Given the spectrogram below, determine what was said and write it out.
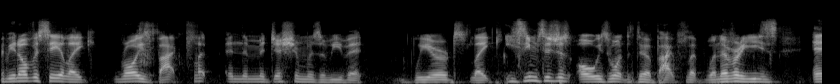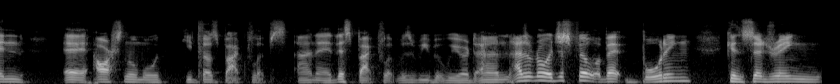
I mean, obviously, like Roy's backflip in the Magician was a wee bit weird. Like he seems to just always want to do a backflip whenever he's in uh, Arsenal mode he does backflips, and uh, this backflip was a wee bit weird. And I don't know, it just felt a bit boring considering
